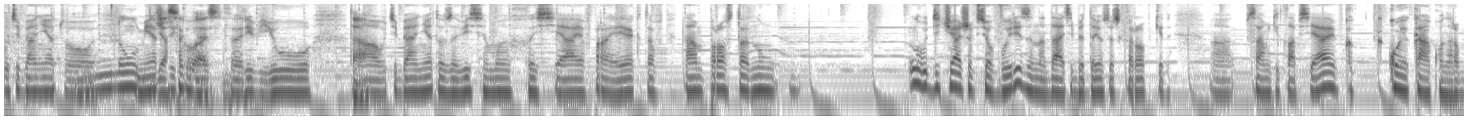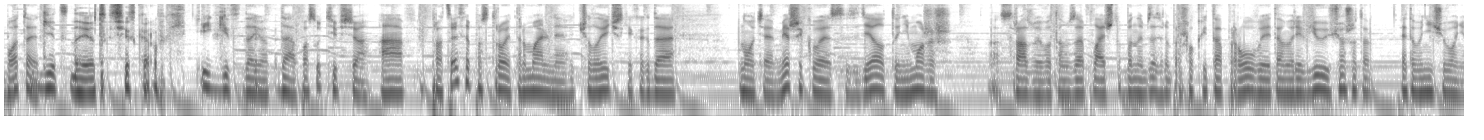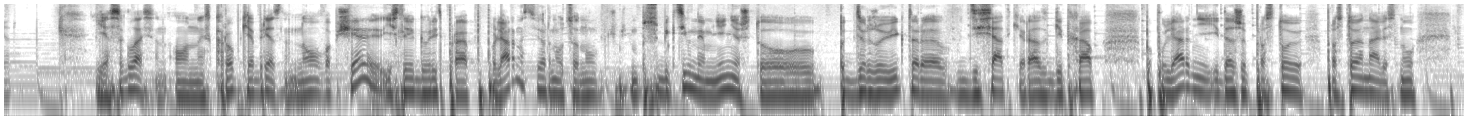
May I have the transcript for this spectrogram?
У тебя нету Ну, request, ревью, Да. а, у тебя нету зависимых CI проектов. Там просто, ну, ну, дичайше все вырезано, да, тебе дается из коробки а, сам GitLab CI, как, какой как он работает, Гит дает из коробки. и Git дает, да, по сути все. А процессы построить нормальные, человеческие, когда, ну, у тебя request сделал, ты не можешь а, сразу его там заплатить, чтобы он обязательно прошел какие-то апрувы, там ревью, еще что-то. Этого ничего нет. Я согласен, он из коробки обрезан. Но вообще, если говорить про популярность вернуться, ну, субъективное мнение, что поддержу Виктора в десятки раз GitHub популярнее и даже простой, простой анализ. Ну,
